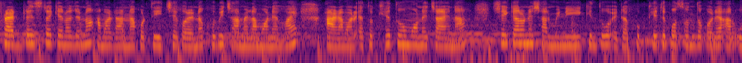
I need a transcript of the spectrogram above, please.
ফ্রায়েড রাইসটা কেন যেন আমার রান্না করতে ইচ্ছে করে না, খুবই ঝামেলা মনে হয়, আর আমার এত খেতেও মনে চায় না। সেই কারণে শারমিনী কিন্তু এটা খুব খেতে পছন্দ করে, আর ও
